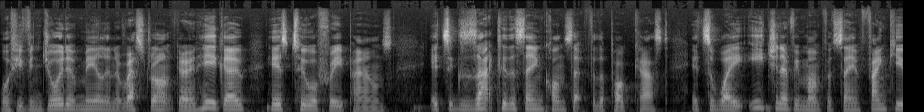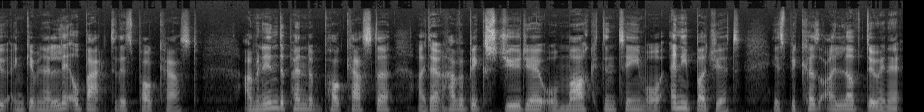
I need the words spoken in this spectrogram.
Or if you've enjoyed a meal in a restaurant, going, here you go, here's two or three pounds. It's exactly the same concept for the podcast. It's a way each and every month of saying thank you and giving a little back to this podcast. I'm an independent podcaster. I don't have a big studio or marketing team or any budget. It's because I love doing it.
